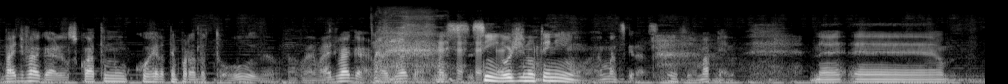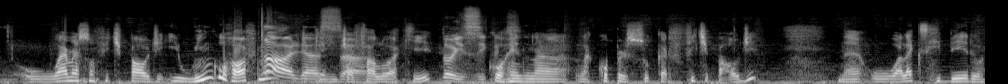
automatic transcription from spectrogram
vai, devagar, os quatro não correram a temporada toda. Vai, vai devagar, vai devagar. Mas, sim, hoje não tem nenhum, é uma desgraça. Enfim, é uma pena. Né? é, o Emerson Fittipaldi e o Ingo Hoffman, Olha que a gente já falou aqui, Dois correndo na, na Copersucar Fittipaldi. Né, o Alex Ribeiro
